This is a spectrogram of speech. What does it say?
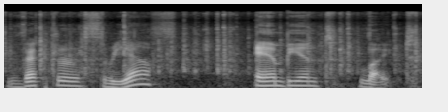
vector 3f ambient light.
